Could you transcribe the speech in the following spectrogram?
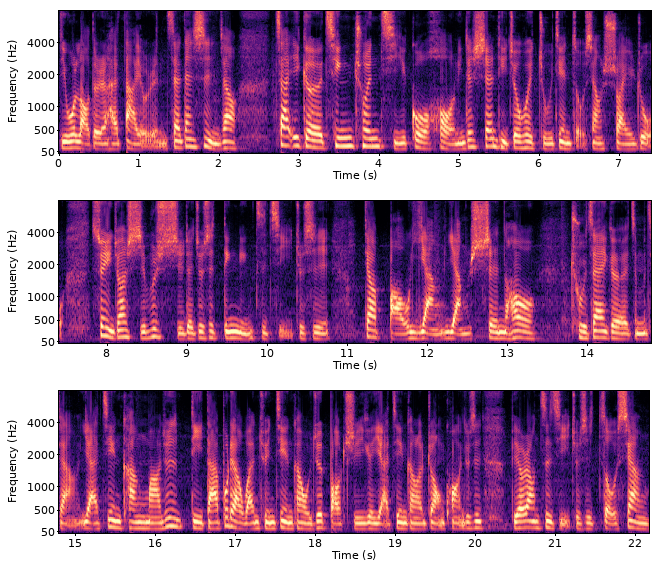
比我老的人还大有人在。但是你知道，在一个青春期过后，你的身体就会逐渐走向衰弱，所以你就要时不时的，就是叮咛自己，就是要保养养生，然后处在一个怎么讲亚健康吗？就是抵达不了完全健康，我觉得保持一个亚健康的状况，就是不要让自己就是走向。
